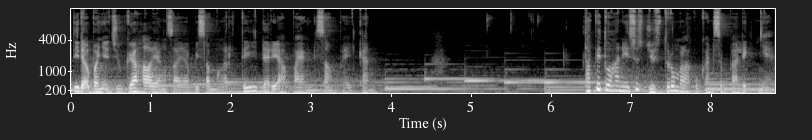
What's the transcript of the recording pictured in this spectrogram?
tidak banyak juga hal yang saya bisa mengerti dari apa yang disampaikan. Tapi Tuhan Yesus justru melakukan sebaliknya.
